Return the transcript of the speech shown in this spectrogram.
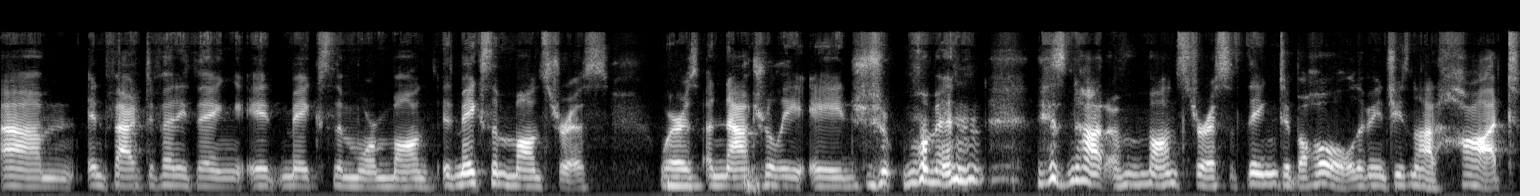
Um, in fact, if anything, it makes them more mon it makes them monstrous. Whereas a naturally aged woman is not a monstrous thing to behold. I mean, she's not hot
